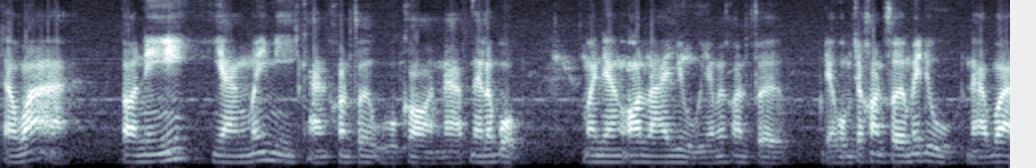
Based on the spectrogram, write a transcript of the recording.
แต่ว่า ตอนนี้ยังไม่มีการคอนเฟิร์มอุปกรณ์นะครับในระบบมันยังออนไลน์อยู่ยังไม่คอนเฟิร์มเดี๋ยวผมจะคอนเฟิร์มให้ดูนะครับว่า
